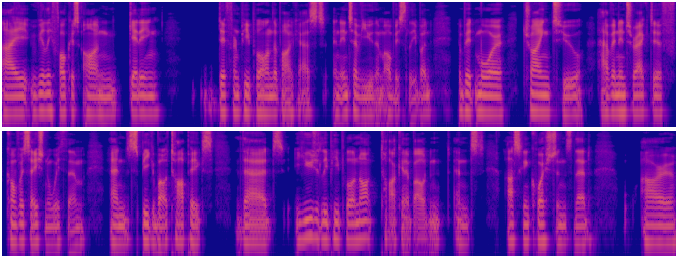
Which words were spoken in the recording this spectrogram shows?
i really focus on getting different people on the podcast and interview them, obviously, but a bit more trying to have an interactive conversation with them and speak about topics that usually people are not talking about and, and asking questions that are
